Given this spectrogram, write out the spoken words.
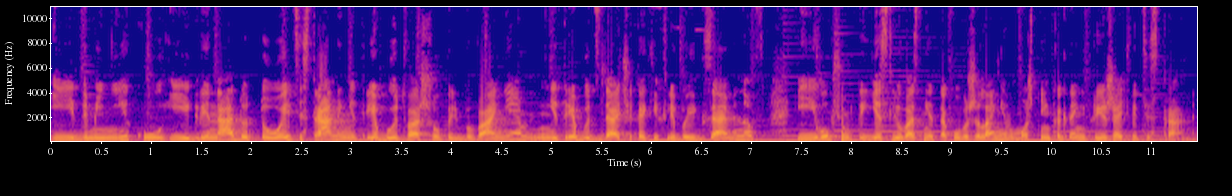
и Доминику и Гренаду, то эти страны не требуют вашего пребывания, не требуют сдачи каких-либо экзаменов. И, в общем-то, если у вас нет такого желания, вы можете никогда не приезжать в эти страны.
